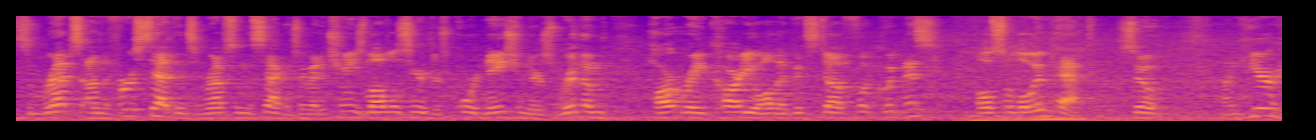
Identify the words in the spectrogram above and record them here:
some reps on the first set, then some reps on the second. So I've got to change levels here. There's coordination, there's rhythm, heart rate, cardio, all that good stuff, foot quickness, also low impact. So I'm here,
